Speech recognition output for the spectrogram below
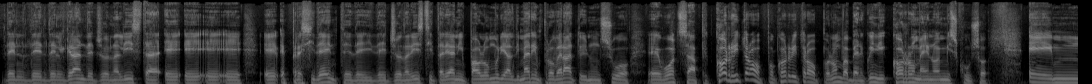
del, del, del grande giornalista e, e, e, e presidente dei, dei, giornalisti italiani Paolo Murialdi, mi ha rimproverato in un suo eh, WhatsApp: corri troppo, corri troppo, non va bene. Quindi corro meno e mi scuso. E, mh, mm,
